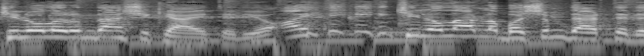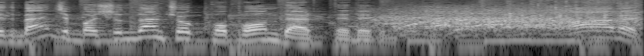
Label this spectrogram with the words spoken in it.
kilolarından şikayet ediyor. Ay kilolarla başım dertte dedi. Bence başından çok popon dertte dedim. evet.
